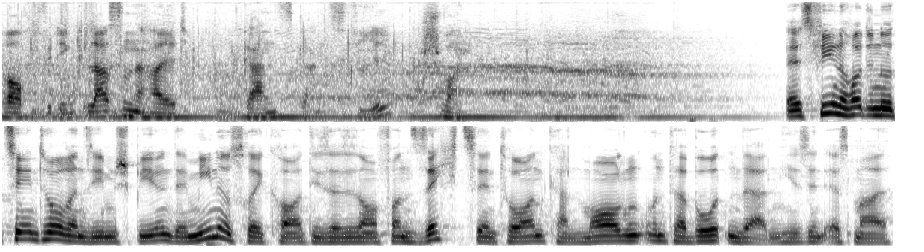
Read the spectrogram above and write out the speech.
braucht für den Klassenhalt ganz, ganz viel Schwein. Es fielen heute nur 10 Tore in sieben Spielen. Der Minusrekord dieser Saison von 16 Toren kann morgen unterboten werden. Hier sind erstmal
